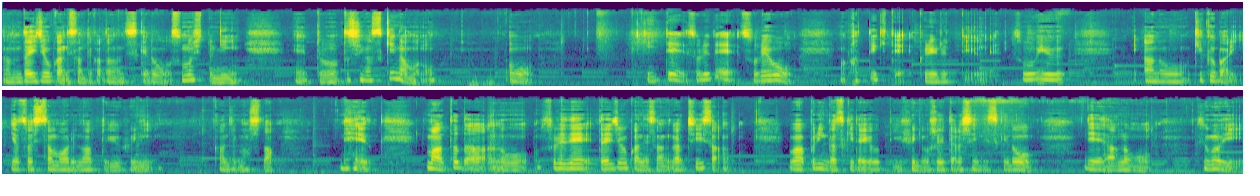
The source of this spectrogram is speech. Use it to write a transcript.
あの大事お金さんって方なんですけどその人に、えーと私が好きなものを聞いてそれでそれを買ってきてくれるっていうねそういうあの気配り優しさもあるなというふうに感じました。でまあただあのそれで大丈夫かねさんが「ちいさんはプリンが好きだよ」っていうふうに教えたらしいんですけどであのすごい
